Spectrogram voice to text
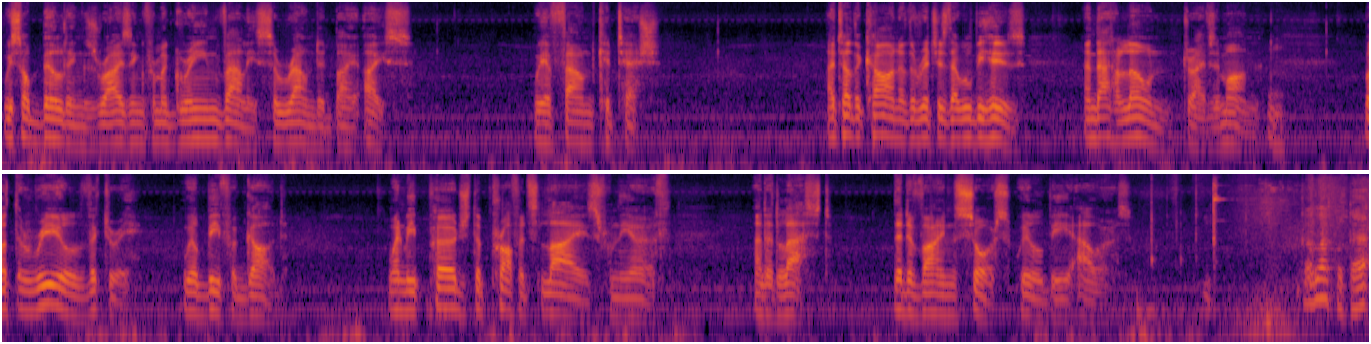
we saw buildings rising from a green valley surrounded by ice. We have found Kitezh. I tell the Khan of the riches that will be his, and that alone drives him on. Hmm. But the real victory will be for God, when we purge the prophet's lies from the earth, and at last, the divine source will be ours. Good luck with that.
